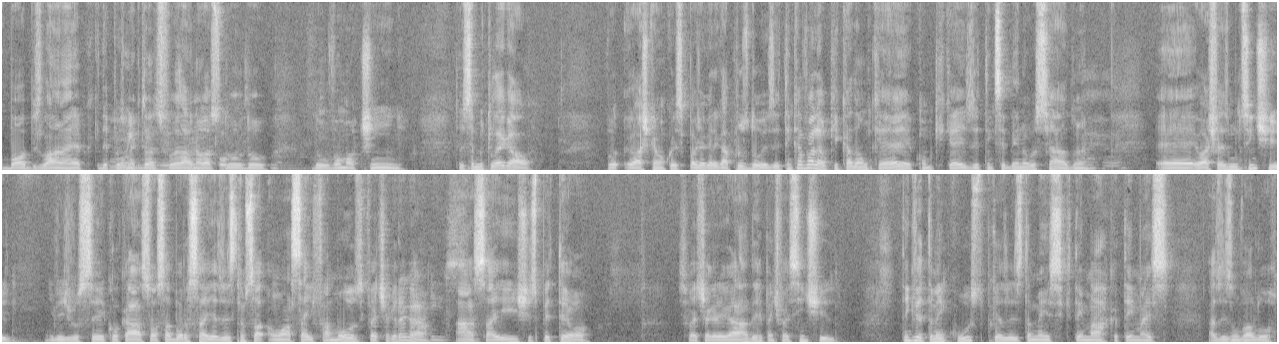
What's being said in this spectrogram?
O Bob's lá na época, que depois o McDonald's foi lá o negócio do, do, do Vomaltine. Então isso é muito legal. Eu acho que é uma coisa que pode agregar para os dois. Aí tem que avaliar o que cada um quer, como que quer, isso tem que ser bem negociado, né? Uhum. É, eu acho que faz muito sentido. Em vez de você colocar só sabor açaí, às vezes tem um açaí famoso que vai te agregar. Isso. Ah, açaí XPTO. Isso vai te agregar, de repente faz sentido. Tem que ver também custo, porque às vezes também esse que tem marca tem mais, às vezes um valor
